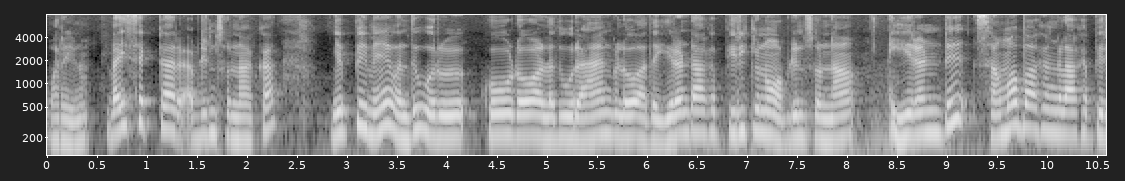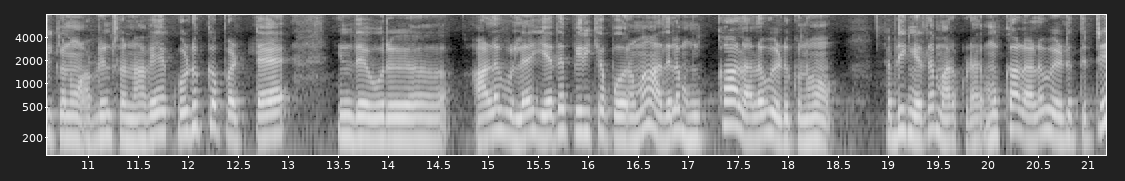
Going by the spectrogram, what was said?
வரையணும். பைசெக்டார் அப்படின்னு சொன்னாக்கா எப்பயுமே வந்து ஒரு கோடோ அல்லது ஒரு ஆங்கிளோ அதை இரண்டாக பிரிக்கணும் அப்படின்னு சொன்னால் இரண்டு சமபாகங்களாக பிரிக்கணும் அப்படின்னு சொன்னாவே கொடுக்கப்பட்ட இந்த ஒரு அளவில் எதை பிரிக்க போகிறோமோ அதில் முக்கால் அளவு எடுக்கணும். அப்படிங்கிறத மறக்கூடாது முக்கால் அளவு எடுத்துட்டு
